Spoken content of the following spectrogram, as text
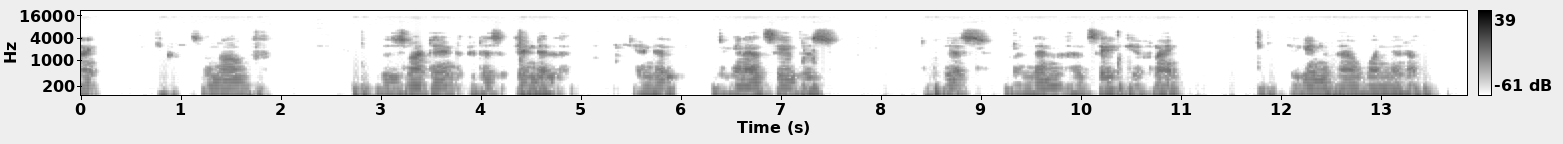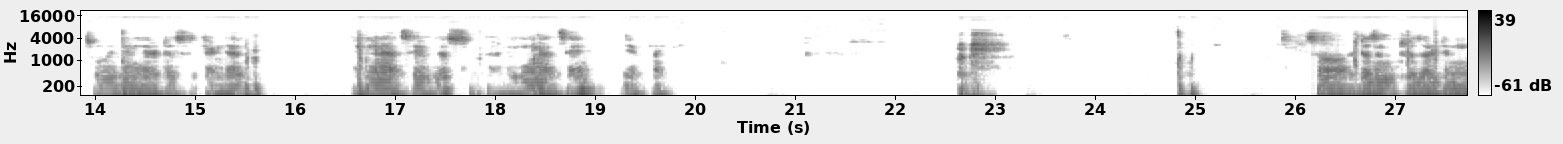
F9 so now this is not end it is endl endl again I'll save this yes and then I'll say F9 again you have one error. So again here it is endl again I'll save this and again I'll say F9 so it doesn't result any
